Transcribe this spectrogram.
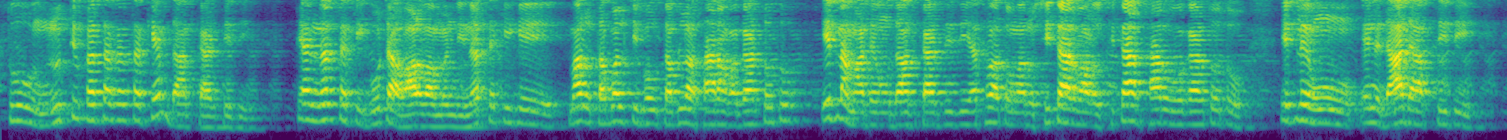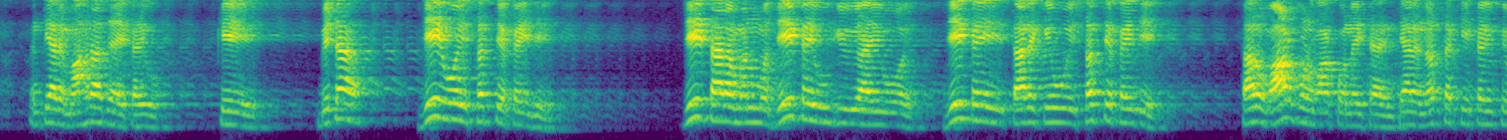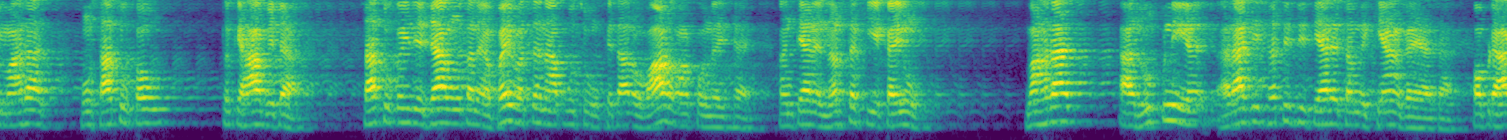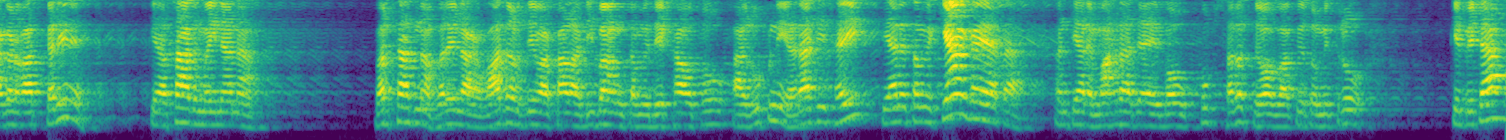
તું નૃત્ય કરતા કરતા કેમ દાંત કાઢતી હતી ત્યારે નર્તકી ગોટા વાળવા માંડી નર્તકી કે મારું તબલચી બહુ તબલા સારા વગાડતો હતો એટલા માટે હું દાંત કાઢતી હતી અથવા તો મારો સિતારવાળો સિતાર સારું વગાડતો હતો એટલે હું એને દાદ આપતી હતી. અને ત્યારે મહારાજાએ કહ્યું કે, બેટા, જે હોય સત્ય કહી દે. જે તારા મનમાં જે કંઈ ઉગ્યું આવ્યું હોય, જે કંઈ તારે કેવું હોય સત્ય કહી દે. તારો વાળ પણ વાંકો નહીં થાય. ત્યારે નર્તકીએ કહ્યું કે, મહારાજ, હું સાચું કહું? તો કે, હા, બેટા. સાચું કહી દે, જા, હું તને અભય વચન આપું છું, કે તારો વાળ વાંકો નહીં થાય. અને ત્યારે નર્તકીએ કહ્યું, મહારાજ, આ રૂપની હરાજી થતી હતી, ત્યારે તમે ક્યાં ગયા હતા? આપણે આગળ વાત કરીને કે અષાઢ મહિનાના વરસાદના ભરેલા વાદળ જેવા કાળા ડિબાંગ તમે દેખાવ છો. આ રૂપની હરાજી થઈ, ત્યારે તમે ક્યાં ગયા હતા? અને ત્યારે મહારાજાએ બહુ ખૂબ સરસ જવાબ આપ્યો. તો મિત્રો, કે બેટા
